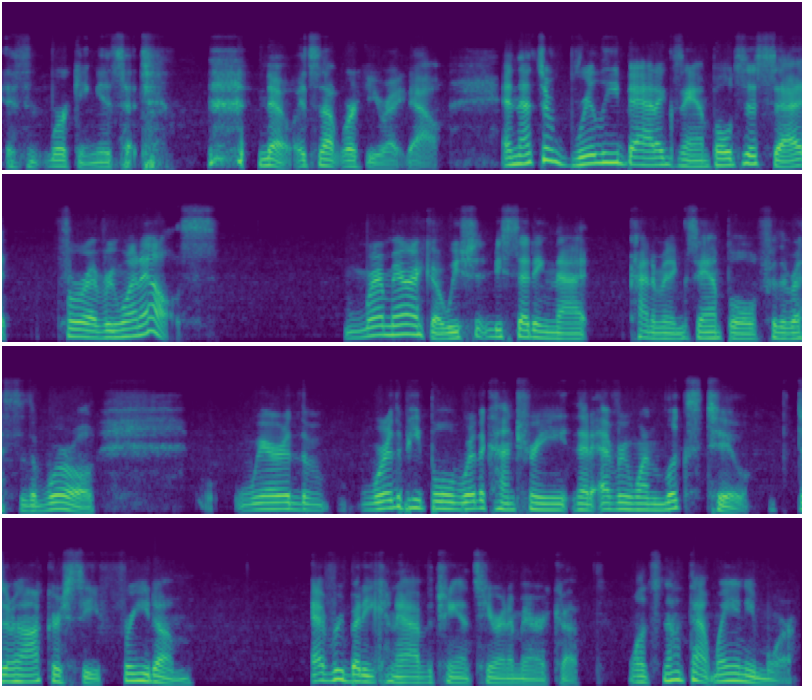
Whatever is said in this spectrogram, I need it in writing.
isn't working, is it? no, it's not working right now. And that's a really bad example to set for everyone else we're America. We shouldn't be setting that kind of an example for the rest of the world. We're the we're the people, we're the country that everyone looks to. Democracy, freedom. Everybody can have a chance here in America. Well, it's not that way anymore.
